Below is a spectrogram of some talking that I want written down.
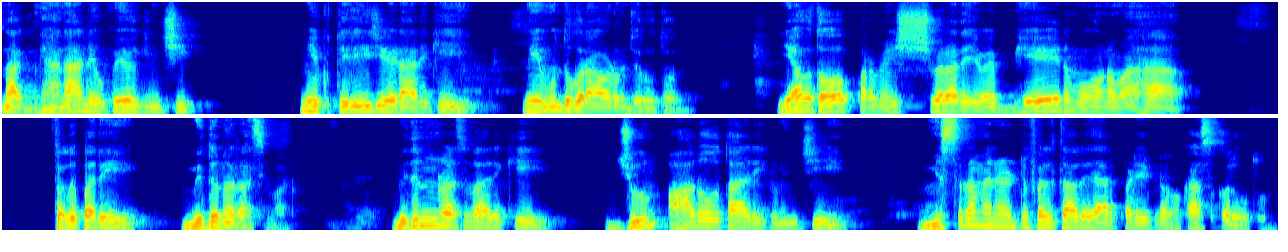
నా జ్ఞానాన్ని ఉపయోగించి మీకు తెలియజేయడానికి మీ ముందుకు రావడం జరుగుతోంది. యవతో పరమేశ్వర దేవభ్యే నమో నమ. తదుపరి మిథున రాశివారు. మిథున రాశి వారికి జూన్ ఆరో తారీఖు నుంచి మిశ్రమైనటువంటి ఫలితాలు ఏర్పడే అవకాశం కలుగుతుంది.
